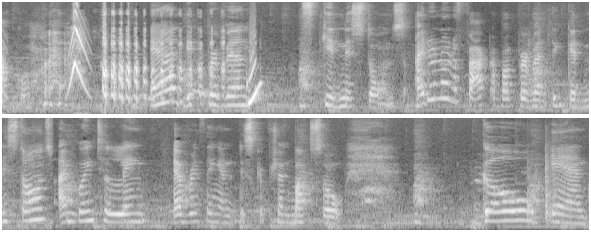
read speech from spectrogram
Ako. and it prevents kidney stones. I don't know the fact about preventing kidney stones. I'm going to link everything in the description box so go and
